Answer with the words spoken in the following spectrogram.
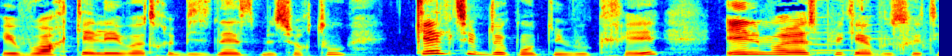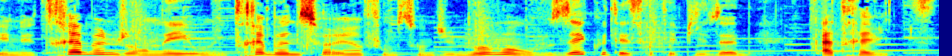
et voir quel est votre business, mais surtout quel type de contenu vous créez. Et il ne me reste plus qu'à vous souhaiter une très bonne journée ou une très bonne soirée en fonction du moment où vous écoutez cet épisode. À très vite.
